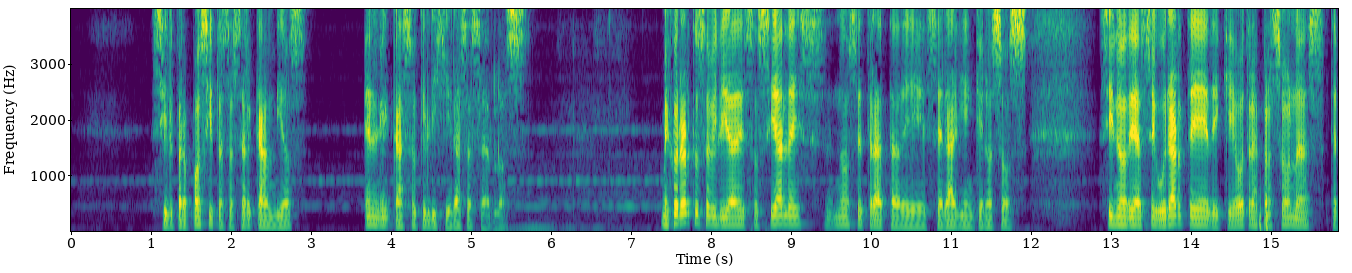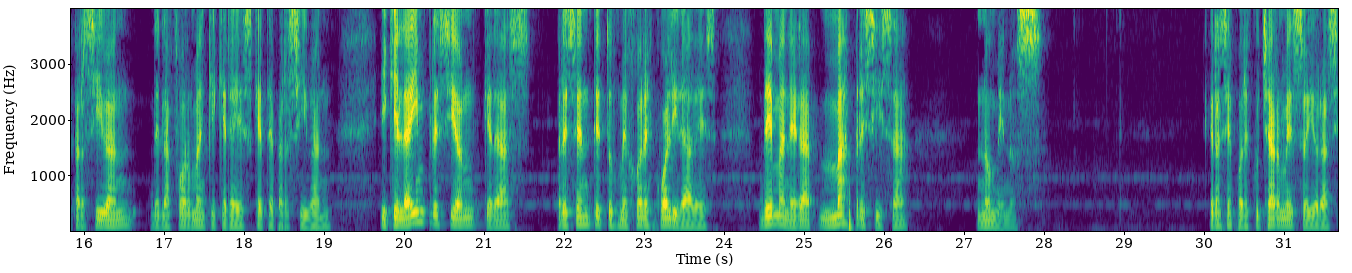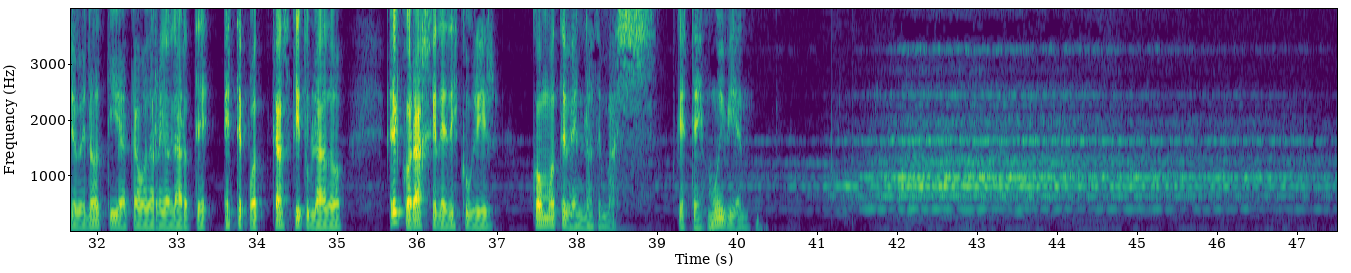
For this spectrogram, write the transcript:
Si el propósito es hacer cambios, en el caso que eligieras hacerlos. Mejorar tus habilidades sociales no se trata de ser alguien que no sos, sino de asegurarte de que otras personas te perciban de la forma en que querés que te perciban y que la impresión que das presente tus mejores cualidades de manera más precisa, no menos. Gracias por escucharme, soy Horacio Velotti, acabo de regalarte este podcast titulado El coraje de descubrir cómo te ven los demás. Que estés muy bien.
